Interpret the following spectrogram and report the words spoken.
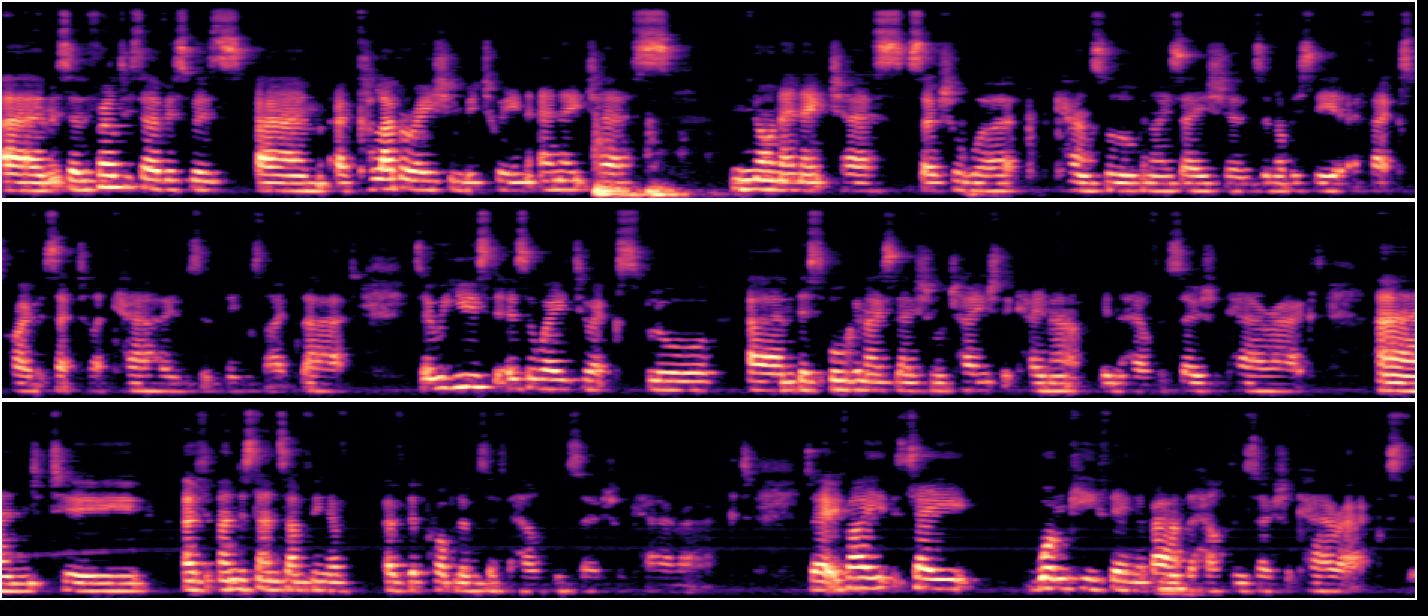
Um, so, the Frailty Service was um, a collaboration between NHS, non NHS social work council organisations, and obviously it affects private sector like care homes and things like that. So, we used it as a way to explore um, this organisational change that came out in the Health and Social Care Act and to understand something of, of the problems of the Health and Social Care Act. So, if I say one key thing about the Health and Social Care Act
